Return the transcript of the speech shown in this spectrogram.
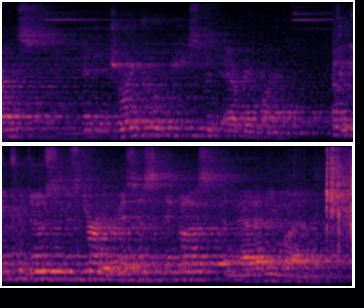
Friends, and enjoy true peace with everyone. To introduce Mr. and Mrs. Nicholas and Melanie Wan.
